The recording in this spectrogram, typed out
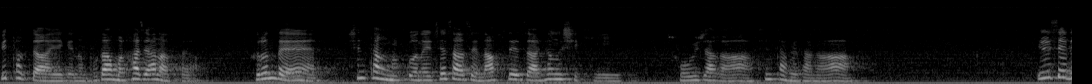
위탁자에게는 부담을 하지 않았어요. 그런데 신탁 물건의 재산세 납세자 형식이 소유자가 신탁회사가 1세대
